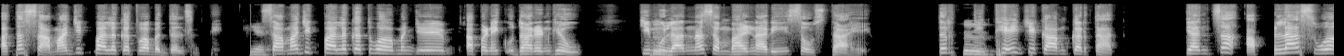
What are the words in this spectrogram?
आता सामाजिक पालकत्वाबद्दल सांगते. सामाजिक पालकत्व म्हणजे आपण एक उदाहरण घेऊ की मुलांना सांभाळणारी संस्था आहे. तर तिथे जे काम करतात त्यांचा आपला स्व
